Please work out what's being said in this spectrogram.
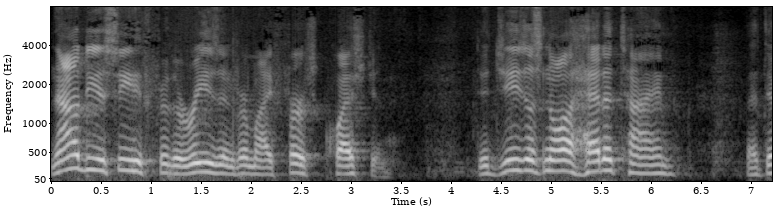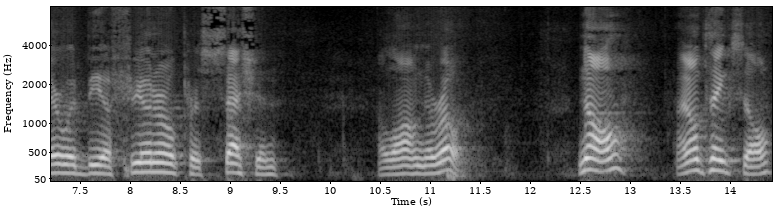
Now, do you see for the reason for my first question? Did Jesus know ahead of time that there would be a funeral procession along the road? No, I don't think so.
